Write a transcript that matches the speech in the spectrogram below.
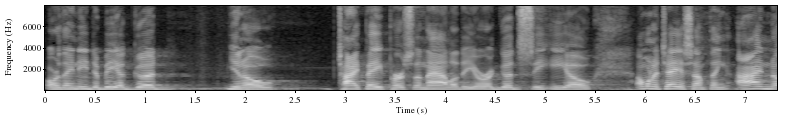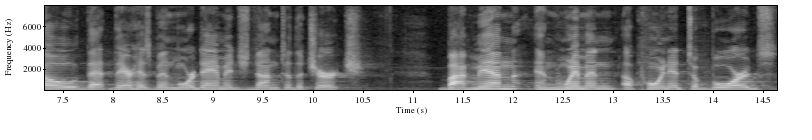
or they need to be a good, you know, type A personality or a good CEO. I want to tell you something. I know that there has been more damage done to the church by men and women appointed to boards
